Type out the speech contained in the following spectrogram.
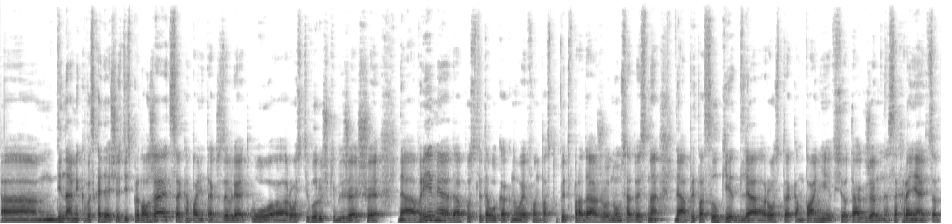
а, динамика восходящая здесь продолжается. Компания также заявляет о росте выручки в ближайшее время, да, после того, как новый iPhone поступит в продажу продажу. Ну, соответственно, а, предпосылки для роста компании все так же сохраняются.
